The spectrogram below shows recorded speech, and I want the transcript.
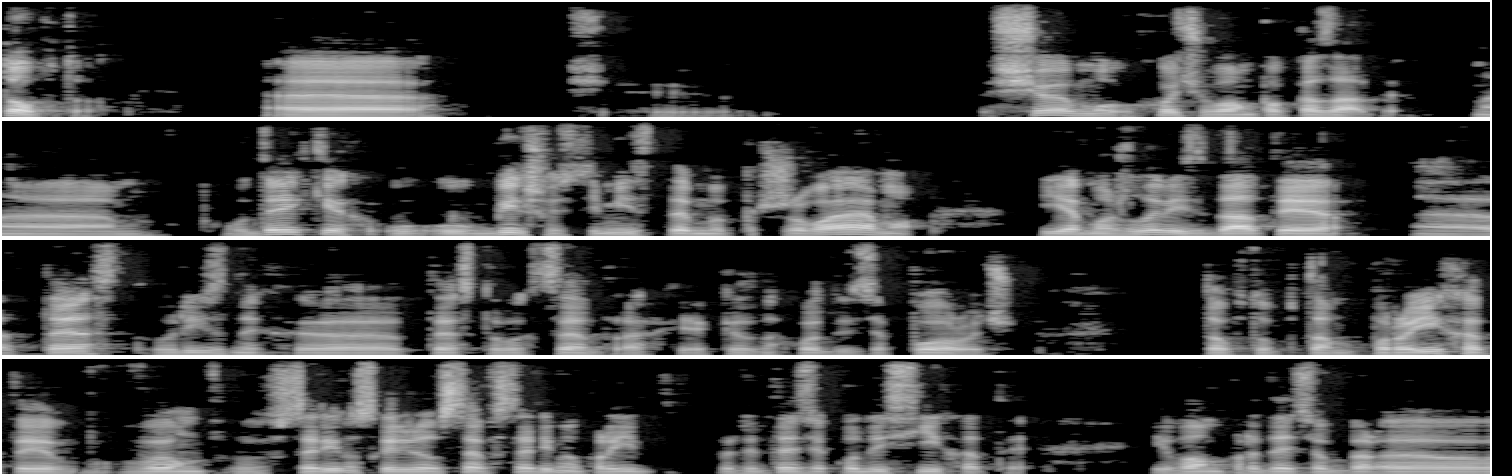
Тобто, е, е, що я хочу вам показати? Е, у деяких, у, більшості міст, де ми проживаємо, є можливість дати е, тест у різних е, тестових центрах, які знаходяться поруч. Тобто там проїхати, вам все рівно, скоріше за все, все рівно прийдеться кудись їхати, і вам прийдеться е,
